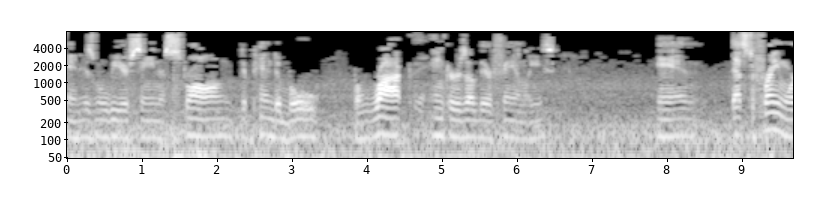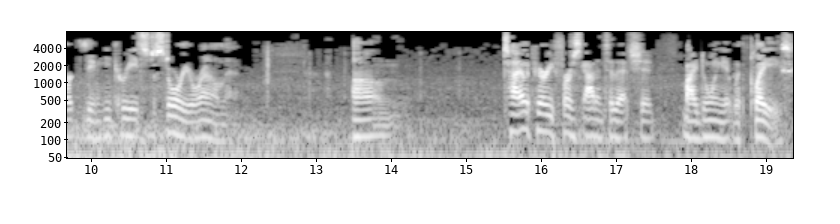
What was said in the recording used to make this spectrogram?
in his movie are seen as strong, dependable, the rock, the anchors of their families. And that's the framework, then he creates the story around that. Um, Tyler Perry first got into that shit by doing it with plays.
